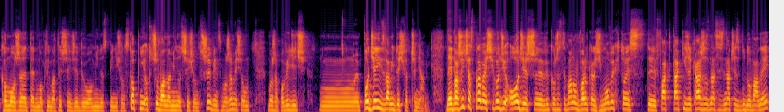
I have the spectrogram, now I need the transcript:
komorze termoklimatycznej, gdzie było minus 50 stopni, odczuwa na minus 63, więc możemy się, można powiedzieć, mm, podzielić z Wami doświadczeniami. Najważniejsza sprawa, jeśli chodzi o odzież wykorzystywaną w warunkach zimowych, to jest fakt taki, że każdy z nas jest inaczej zbudowany,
